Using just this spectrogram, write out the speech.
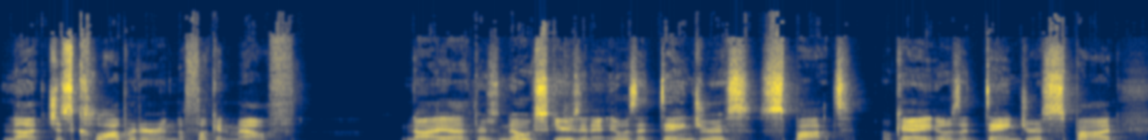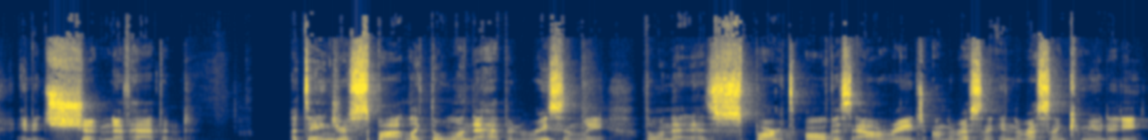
not just clobbered her in the fucking mouth. Nia, there's no excuse in it. It was a dangerous spot. Okay? It was a dangerous spot and it shouldn't have happened. A dangerous spot like the one that happened recently, the one that has sparked all this outrage on the wrestling in the wrestling community.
